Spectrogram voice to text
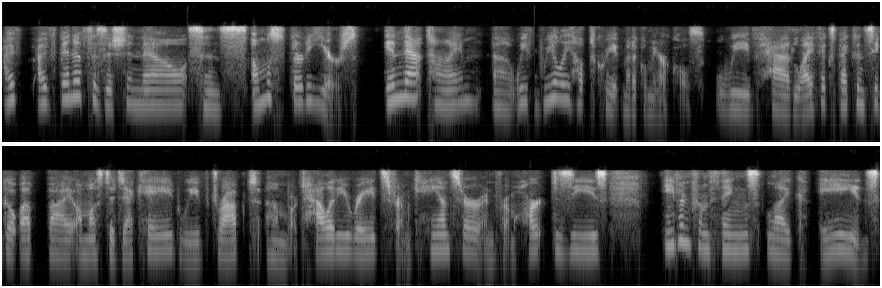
I've I've been a physician now since almost 30 years in that time, uh, we've really helped create medical miracles. We've had life expectancy go up by almost a decade. We've dropped um, mortality rates from cancer and from heart disease even from things like AIDS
